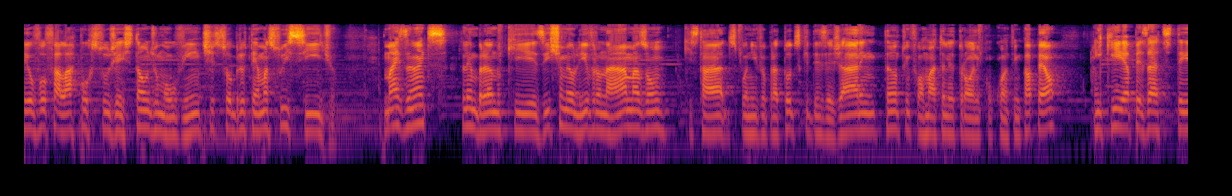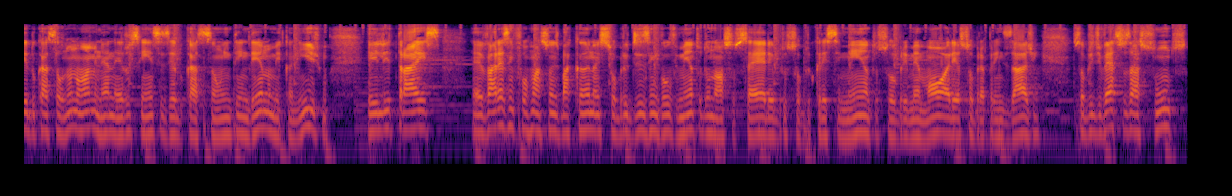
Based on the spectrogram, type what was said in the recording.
eu vou falar por sugestão de um ouvinte sobre o tema suicídio. Mas antes, lembrando que existe meu livro na Amazon, que está disponível para todos que desejarem, tanto em formato eletrônico quanto em papel e que apesar de ter educação no nome, né, neurociências e educação entendendo o mecanismo, ele traz é, várias informações bacanas sobre o desenvolvimento do nosso cérebro, sobre o crescimento, sobre memória, sobre aprendizagem, sobre diversos assuntos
